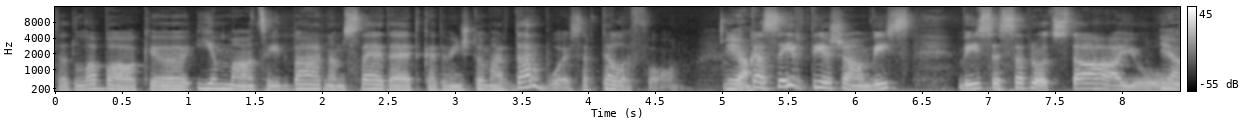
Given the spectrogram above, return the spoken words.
tad labāk eh, iemācīt bērnam sēdēt, kad viņš tomēr darbojas ar telefonu. Jā. Nu, kas ir tiešām viss, vis, es saprotu, stāju, Jā.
